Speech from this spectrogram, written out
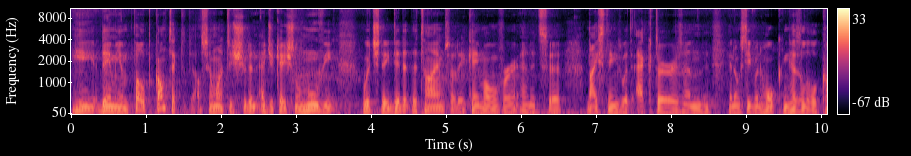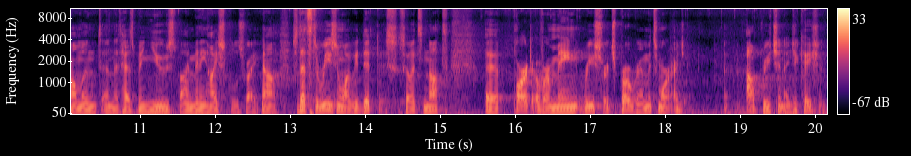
he, Damian Pope contacted us and wanted to shoot an educational movie, which they did at the time. So they came over, and it's uh, nice things with actors, and you know Stephen Hawking has a little comment, and it has been used by many high schools right now. So that's the reason why we did this. So it's not uh, part of our main research program. It's more outreach and education.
